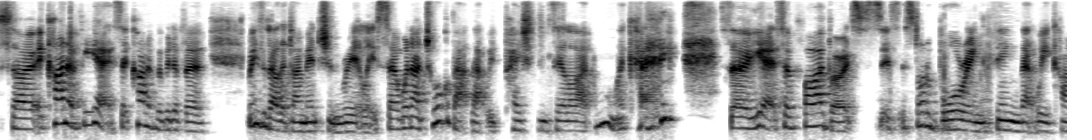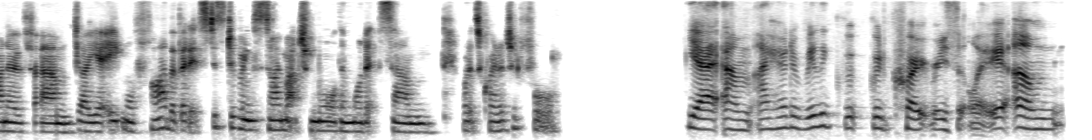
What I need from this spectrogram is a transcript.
So it kind of yes it kind of a bit of a brings another dimension really. So when i talk about that with patients they're like oh okay. So yeah so fiber it's, it's, it's not a boring thing that we kind of um, go yeah eat more fiber but it's just doing so much more than what it's um what it's credited for. Yeah um i heard a really good, good quote recently. Um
